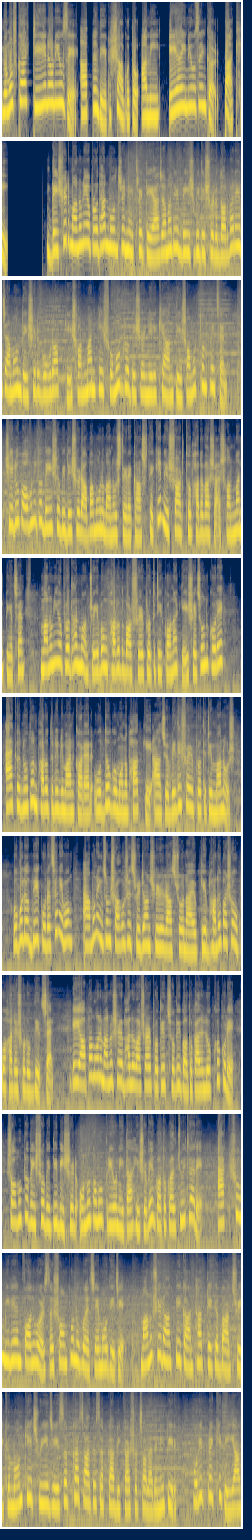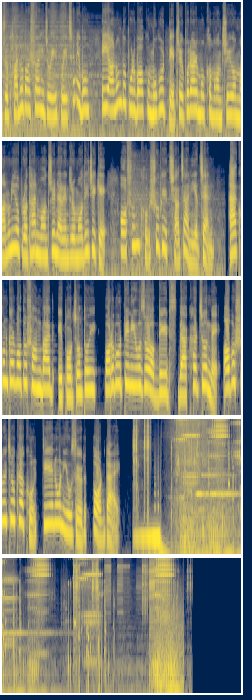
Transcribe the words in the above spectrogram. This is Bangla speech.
নমস্কার, টিএনও নিউজে আপনাদের স্বাগত। আমি এআই নিউজ এঙ্কার পাখি। দেশের মাননীয় প্রধানমন্ত্রীর নেতৃত্বে আজ আমাদের দেশ বিদেশের দরবারে যেমন দেশের গৌরবকে, সম্মানকে সমগ্র দেশের নিরিখে আনতে সমর্থন হয়েছেন, সেরূপ অগণিত দেশ ও বিদেশের আবামর মানুষদের কাছ থেকে নিঃস্বার্থ ভালোবাসা, সম্মান পেয়েছেন মাননীয় প্রধানমন্ত্রী এবং ভারতবর্ষের প্রতিটি কণাকে সেচন করে এক নতুন ভারত নির্মাণ করার উদ্যোগ ও মনোভাবকে আজ বিদেশের প্রতিটি মানুষ উপলব্ধি করেছেন এবং এমন একজন সাহসী সৃজনশীল রাষ্ট্রনায়ককে ভালোবাসা উপহারের স্বরূপ দিচ্ছেন। এই অপামর মানুষের ভালোবাসার প্রতিচ্ছবি গতকাল লক্ষ্য করে সমগ্র বিশ্বব্যাপী বিশ্বের অন্যতম প্রিয় নেতা হিসেবে গতকাল টুইটারে একশো মিলিয়ন ফলোয়ার্স সম্পন্ন হয়েছে মোদিজির। মানুষের আত্মিক আধ্যাত্মিক বাহ্যিক মনকে ছুঁয়ে যে সবকা সাথ সবকা বিকাশ চলার নীতির পরিপ্রেক্ষিতেই আজ ভালোবাসায় জয়ী হয়েছেন এবং এই আনন্দপূর্বক মুহূর্তে ত্রিপুরার মুখ্যমন্ত্রী ও মাননীয় প্রধানমন্ত্রী নরেন্দ্র মোদীজিকে অসংখ্য শুভেচ্ছা জানিয়েছেন। এখনকার মতো সংবাদ এ পর্যন্তই। পরবর্তী নিউজ ও আপডেটস দেখার জন্য অবশ্যই চোখ রাখুন টিএনও নিউজের পর্দায়।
